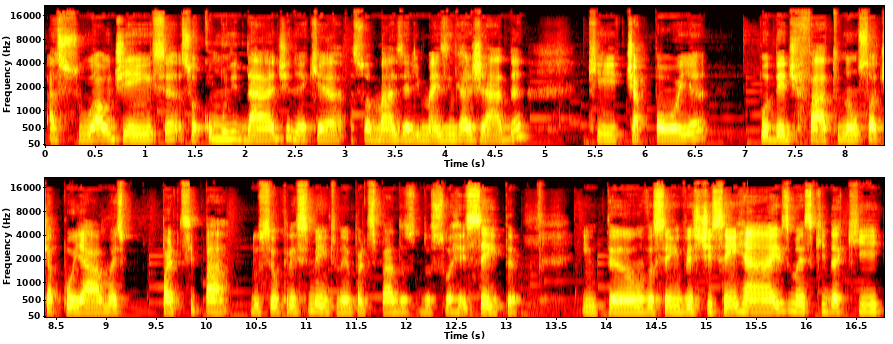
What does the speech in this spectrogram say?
a sua audiência, a sua comunidade, né? Que é a sua base ali mais engajada, que te apoia, poder de fato não só te apoiar, mas participar do seu crescimento, né? Participar do, da sua receita. Então, você investir 100 reais, mas que daqui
